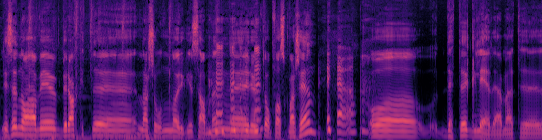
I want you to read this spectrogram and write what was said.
Lise, nå har vi brakt eh, nasjonen Norge sammen eh, rundt oppvaskmaskinen. Ja. Og dette gleder jeg meg til.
